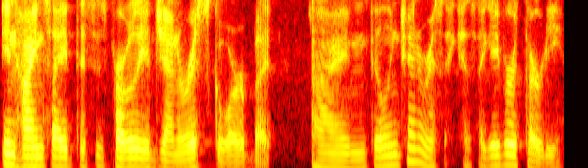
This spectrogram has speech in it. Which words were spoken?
in hindsight, this is probably a generous score, but I'm feeling generous, I guess. I gave her a 30.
